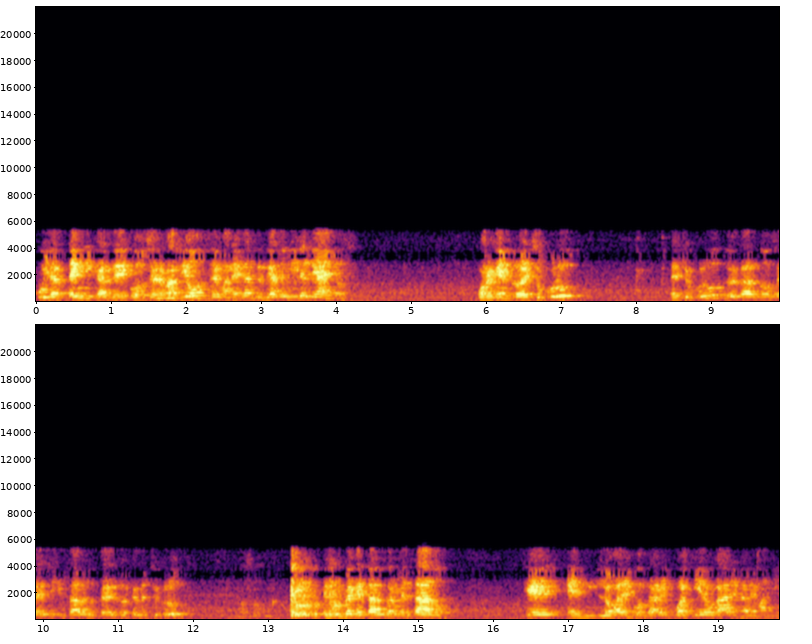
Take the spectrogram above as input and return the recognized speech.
cuyas técnicas de conservación se manejan desde hace miles de años. Por ejemplo, el chucrut. El chucrut, ¿verdad? No sé si saben ustedes lo que es el chucrut. Es un vegetal fermentado que lo van a encontrar en cualquier hogar en Alemania.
